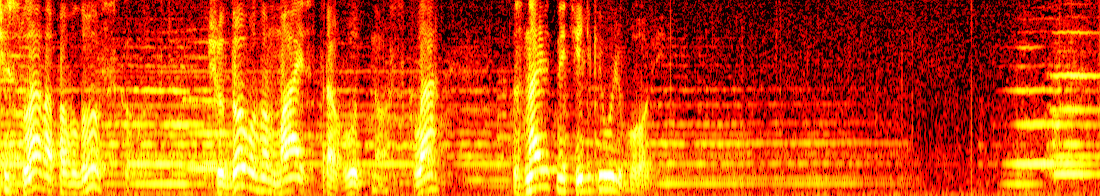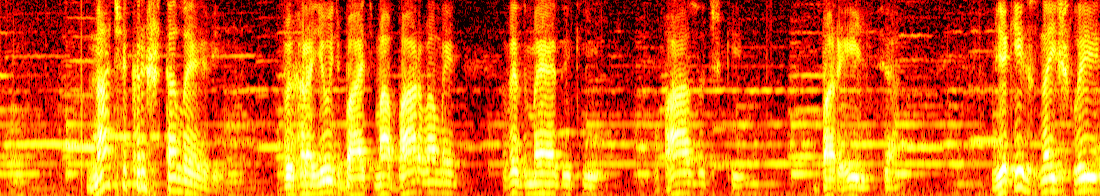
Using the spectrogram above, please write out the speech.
М'ячеслава Павловського, чудового майстра гутного скла, знають не тільки у Львові. Наче кришталеві виграють багатьма барвами ведмедики, вазочки, барильця, в яких знайшли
